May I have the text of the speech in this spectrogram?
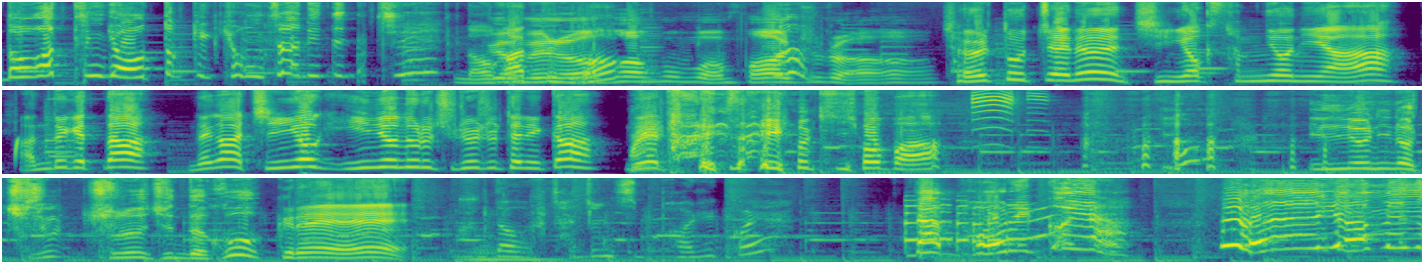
너 같은 게 어떻게 경찰이 됐지? 너 같은 거? 한 번만 봐주라. 절도죄는 징역 3년이야. 안 되겠다. 내가 징역 2년으로 줄여줄 테니까 내 다리 사이로 기어봐. 1년이나 줄, 줄여준다고? 그래. 너 자존심 버릴 거야? 나 버릴 거야. 으, 여매나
